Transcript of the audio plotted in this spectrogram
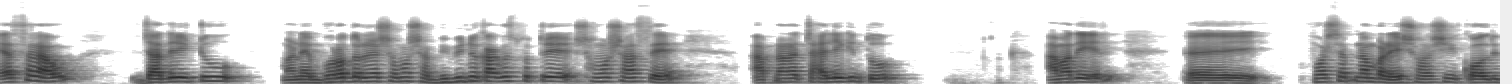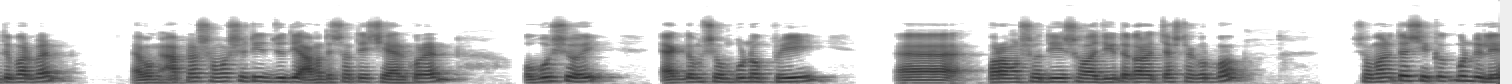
এছাড়াও যাদের একটু মানে বড় ধরনের সমস্যা, বিভিন্ন কাগজপত্রে সমস্যা আছে, আপনারা চাইলে কিন্তু আমাদের হোয়াটসঅ্যাপ নাম্বারে সরাসরি কল দিতে পারবেন এবং আপনার সমস্যাটি যদি আমাদের সাথে শেয়ার করেন, অবশ্যই একদম সম্পূর্ণ ফ্রি পরামর্শ দিয়ে সহযোগিতা করার চেষ্টা করব। সম্মানিত শিক্ষক মণ্ডলী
